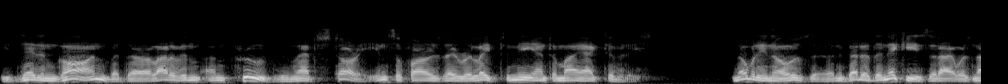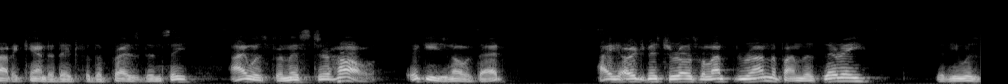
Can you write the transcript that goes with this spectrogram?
he's dead and gone, but there are a lot of untruths in that story, insofar as they relate to me and to my activities. Nobody knows uh, any better than Ickes that I was not a candidate for the presidency. I was for Mr. Hull. Ickes knows that. I urged Mr. Roosevelt not to run upon the theory that he was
